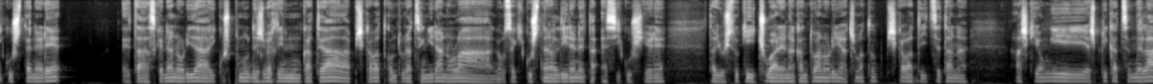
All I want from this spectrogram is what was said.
ikusten ere eta azkenean hori da ikuspuntu desberdin nunkatea da pixka bat konturatzen gira nola gauzak ikusten aldiren eta ez ikusi ere eta justuki itxuaren akantuan hori atxamatu pixka bat hitzetan eh, aski ongi esplikatzen dela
